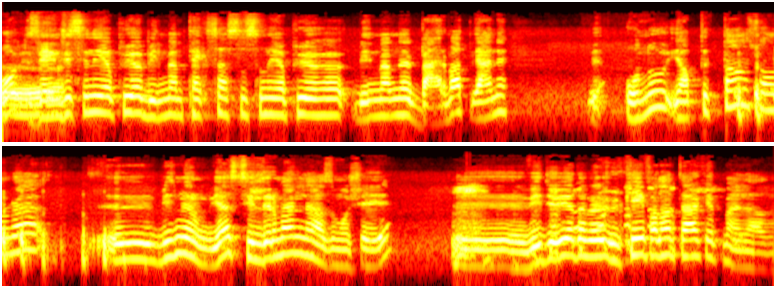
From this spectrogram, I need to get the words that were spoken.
O zencisini yapıyor, bilmem Teksaslısını yapıyor, bilmem ne berbat yani onu yaptıktan sonra e, bilmiyorum ya sildirmen lazım o şeyi. E, videoyu ya da böyle ülkeyi falan terk etmen lazım.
